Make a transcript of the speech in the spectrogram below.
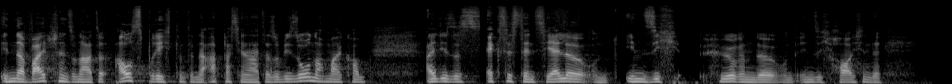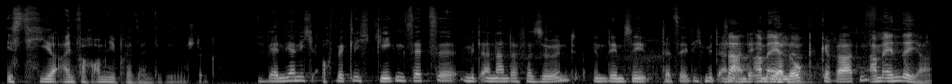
in der Waldstein-Sonate ausbricht und in der Appassionata sowieso nochmal kommt. All dieses Existenzielle und in sich Hörende und in sich Horchende ist hier einfach omnipräsent in diesem Stück. Werden ja nicht auch wirklich Gegensätze miteinander versöhnt, indem sie tatsächlich miteinander am in Dialog Ende. geraten? Am Ende ja.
